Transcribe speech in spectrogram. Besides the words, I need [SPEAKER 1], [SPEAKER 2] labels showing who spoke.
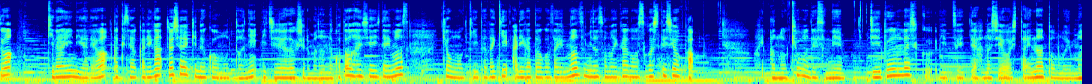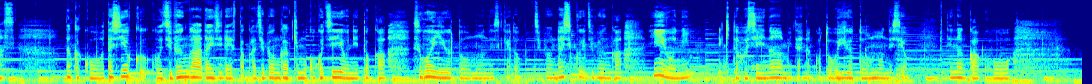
[SPEAKER 1] ちはキラーインディアでは私あかりが女子を生き抜くをモットーに日常や読書で学んだことを配信しています。今日もお聴きいただきありがとうございます。皆様いかがお過ごしでしょうか？はい、あの今日はですね自分らしくについて話をしたいなと思います。なんかこう私よくこう自分が大事ですとか自分が気も心地いいようにとかすごい言うと思うんですけど自分らしく自分がいいように生きてほしいなみたいなことを言うと思うんですよ。でなんかこう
